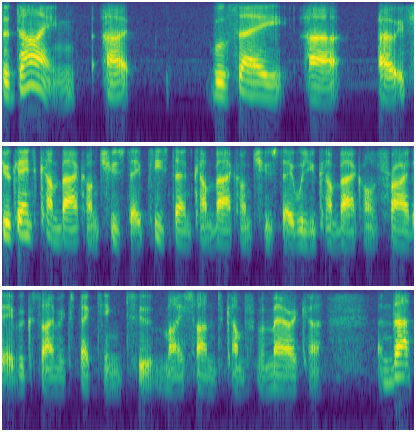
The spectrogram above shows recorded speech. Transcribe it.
the dying uh, will say, uh, oh, if you're going to come back on Tuesday, please don't come back on Tuesday. Will you come back on Friday? Because I'm expecting to my son to come from America. And that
